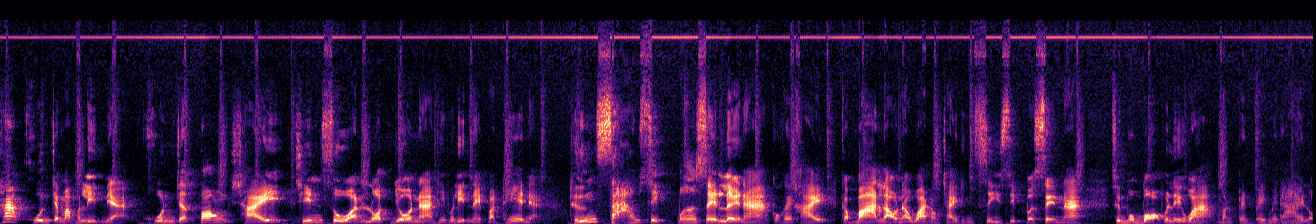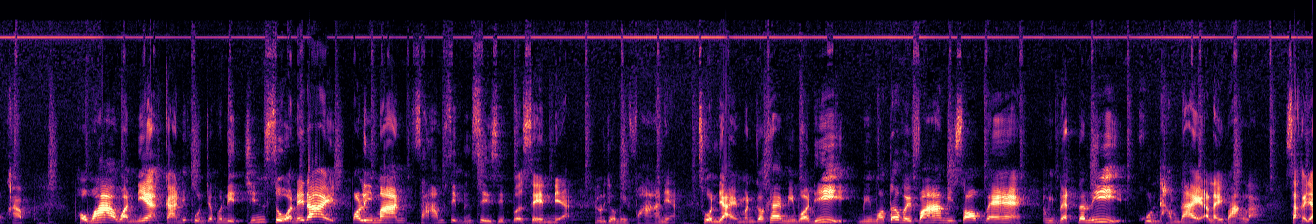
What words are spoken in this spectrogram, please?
ถ้าคุณจะมาผลิตเนี่ย คุณจะต้องใช้ชิ้นส่วนรถยนต์นะที่ผลิตในประเทศเนี่ยถึง 30%เลยนะ ก็คล้ายๆ กับบ้านเรานะว่าต้องใช้ถึง 40%นะ ซึ่งผมบอกไปเลยว่ามันเป็นไปไม่ได้หรอกครับ เพราะว่าวันนี้การที่คุณจะผลิตชิ้นส่วนให้ได้ ปริมาณ 30-40%เนี่ยรถยนต์ไฟฟ้าเนี่ยส่วนใหญ่มันก็แค่มีบอดี้มีมอเตอร์ไฟฟ้า มีซอฟต์แวร์ มีแบตเตอรี่ คุณทำได้อะไรบ้างล่ะ ศักย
